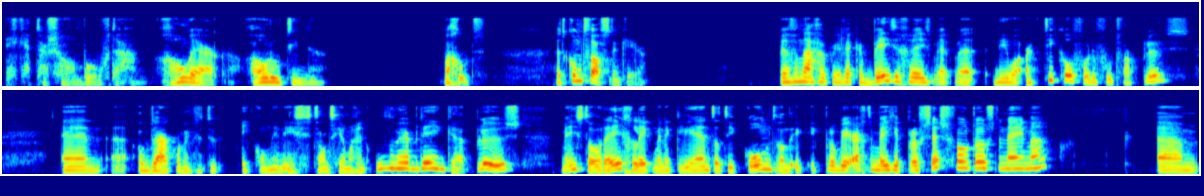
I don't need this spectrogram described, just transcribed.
Ik heb daar zo'n behoefte aan. Gewoon werken, gewoon routine. Maar goed, het komt vast een keer. Ik ben vandaag ook weer lekker bezig geweest met mijn nieuwe artikel voor de Voetvak Plus. En uh, ook daar kon ik natuurlijk, ik kon in eerste instantie helemaal geen onderwerp bedenken. Plus, meestal regel ik met een cliënt dat die komt, want ik, ik probeer echt een beetje procesfoto's te nemen. Um,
